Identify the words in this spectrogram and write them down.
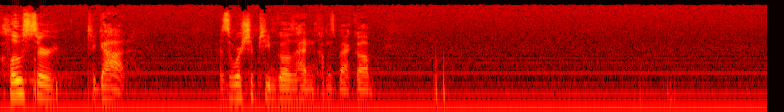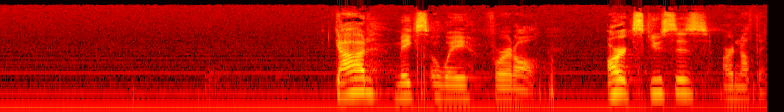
closer to God. As the worship team goes ahead and comes back up. God makes a way for it all. Our excuses are nothing.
